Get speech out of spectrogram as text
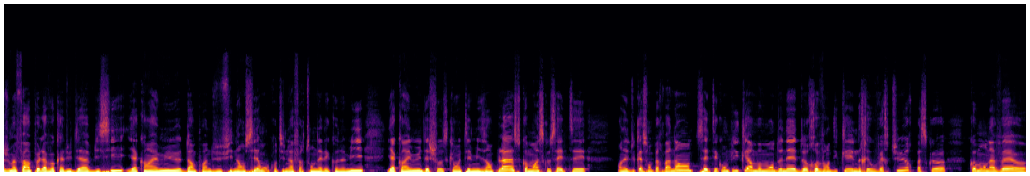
Je me fais un peu l'avocat du diable ici. Il y a quand même eu, d'un point de vue financier, on continue à faire tourner l'économie. Il y a quand même eu des choses qui ont été mises en place. Comment est-ce que ça a été en éducation permanente? Ça a été compliqué à un moment donné de revendiquer une réouverture parce que, comme on avait euh,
